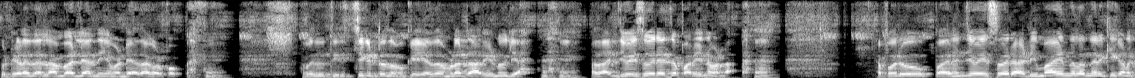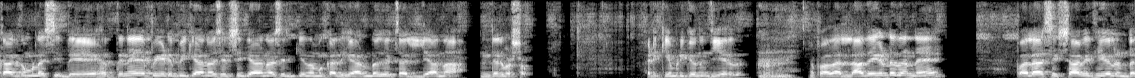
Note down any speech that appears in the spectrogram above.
കുട്ടികളെ തല്ലാൻ പാടില്ല എന്ന് ചെയ്യാൻ വേണ്ടി അതാ കുഴപ്പം. അപ്പോൾ ഇത് തിരിച്ച് കിട്ടും നമുക്ക്. ഏത് നമ്മളായിട്ട് അറിയണമില്ല അത് അഞ്ച് വയസ്സ് വരെ വെച്ചാൽ പറയുന്നു വേണ്ട. അപ്പോൾ ഒരു പതിനഞ്ച് വയസ്സ് വരെ അടിമ എന്നുള്ള നിലയ്ക്ക് കണക്കാക്കുമ്പോൾ ദേഹത്തിനെ പീഡിപ്പിക്കാനോ ശിക്ഷിക്കാനോ ശരിക്കും നമുക്ക് അധികാരമുണ്ടോ ചോദിച്ചാൽ ഇല്ല എന്നാ എന്റെ ഒരു പക്ഷം അടിക്കുകയും പിടിക്കുകയൊന്നും ചെയ്യരുത്. അപ്പോൾ അതല്ലാതെ കണ്ട് തന്നെ പല ശിക്ഷാവിധികളുണ്ട്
